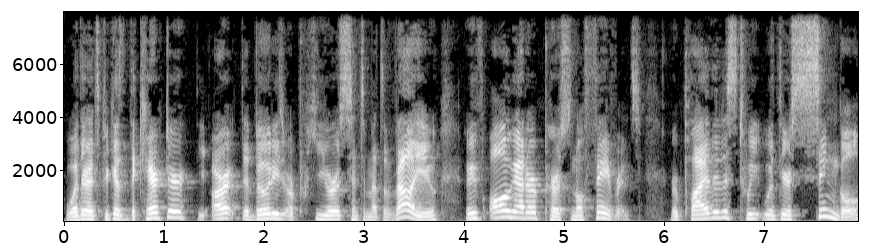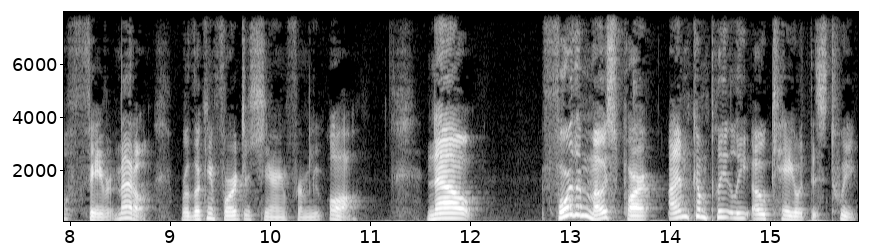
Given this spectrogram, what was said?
Whether it's because of the character, the art, the abilities, or pure sentimental value, we've all got our personal favorites. Reply to this tweet with your single favorite medal. We're looking forward to hearing from you all. Now, for the most part, I'm completely okay with this tweet.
